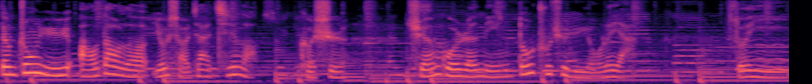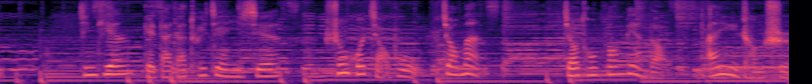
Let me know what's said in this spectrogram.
等终于熬到了有小假期了，可是，全国人民都出去旅游了呀。所以，今天给大家推荐一些生活脚步较慢。交通方便的安逸城市，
